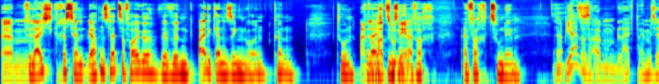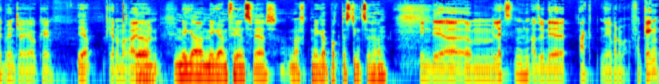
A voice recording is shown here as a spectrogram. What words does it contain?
Ähm, Vielleicht, Christian, wir hatten es letzte Folge, wir würden beide gerne singen wollen, können, tun. Einfach Vielleicht mal zunehmen. einfach, einfach zunehmen. wie heißt das Album? Live by Misadventure. Ja, okay. Ja. Gerne mal reinhören. Ähm, mega, mega empfehlenswert. Macht mega Bock, das Ding zu hören. in der ähm, letzten, also in der Akt, nee, warte mal, vergäng,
